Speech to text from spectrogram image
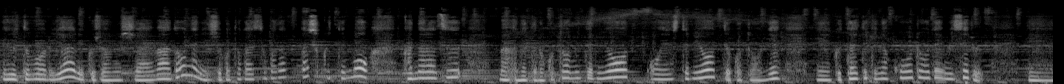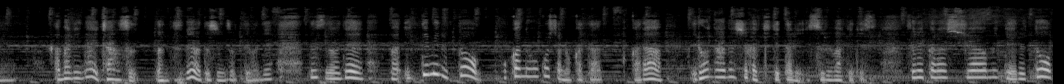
フットボールや陸上の試合はどんなに仕事が忙しくても必ず、まあ、あなたのことを見てるよ、応援してるよっていうことをね、えー、具体的な行動で見せる、えーあまりないチャンスなんですね、私にとってはね。ですので、まあ、行ってみると、他の保護者の方からいろんな話が聞けたりするわけです。それから試合を見ていると、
